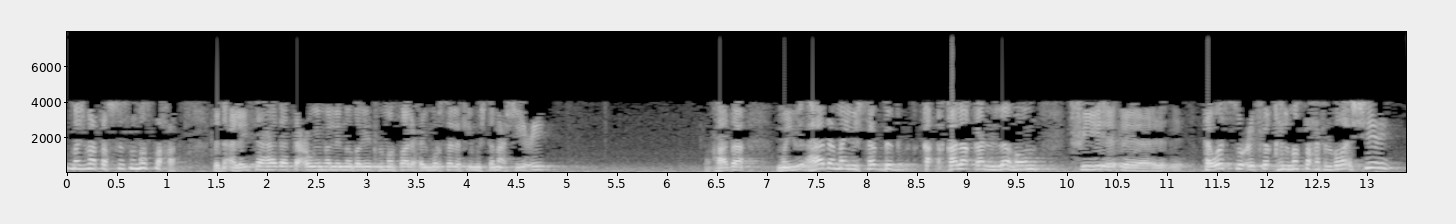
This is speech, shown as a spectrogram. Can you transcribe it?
مجمع تخصيص المصلحة. أليس هذا تعويما لنظرية المصالح المرسلة في مجتمع شيعي؟ هذا هذا ما يسبب قلقا لهم في آه، توسع فقه المصلحة في الفضاء الشيعي.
